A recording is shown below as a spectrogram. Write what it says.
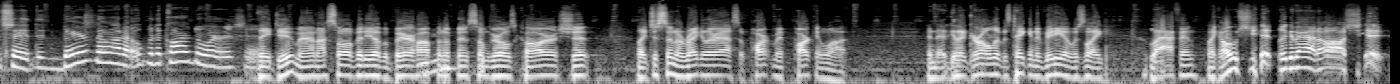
Shit, the bears know how to open the car door and shit. They do, man. I saw a video of a bear hopping mm-hmm. up in some girl's car and shit. Like, just in a regular ass apartment parking lot. And the, the girl that was taking the video was like laughing, like, oh shit, look at that, oh shit.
